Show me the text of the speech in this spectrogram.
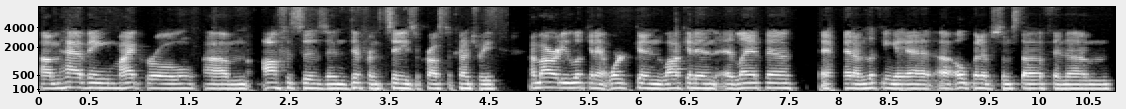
um, having micro um, offices in different cities across the country. I'm already looking at working, locking in Atlanta, and, and I'm looking at uh, open up some stuff in um,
